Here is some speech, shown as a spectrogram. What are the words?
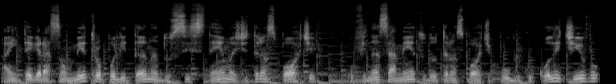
a integração metropolitana dos sistemas de transporte, o financiamento do transporte público coletivo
